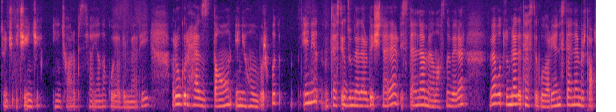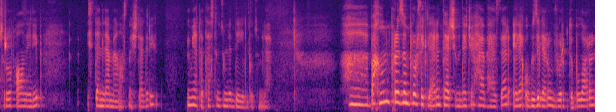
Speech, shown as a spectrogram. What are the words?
Çünki ikinci inkarı biz yan yana qoya bilmərik. Roger has done any homework. Bu Eyni təsdiq cümlələrdə işlənər, istənilən mənasını verər və bu cümlə də təsdiq olar. Yəni istənilən bir tapşırığı falan eləyib istənilən mənasını işlədirik. Ümumiyyətlə təsdiq cümlə deyil bu cümlə. Baxın, present perfectlərin tərkibindəki have haslər elə auxiliary verbdir. Bunların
